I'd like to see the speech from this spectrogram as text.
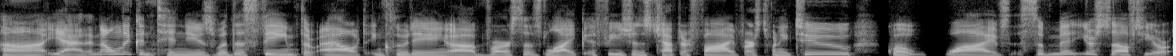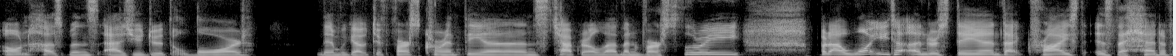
Uh, yeah, and it only continues with this theme throughout, including uh, verses like Ephesians chapter 5, verse 22, quote, Wives, submit yourself to your own husbands as you do the Lord. Then we go to 1 Corinthians chapter 11 verse 3. But I want you to understand that Christ is the head of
